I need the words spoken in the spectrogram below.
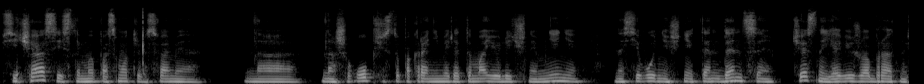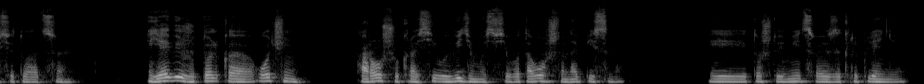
Сейчас, если мы посмотрим с вами на наше общество, по крайней мере, это мое личное мнение, на сегодняшние тенденции, честно, я вижу обратную ситуацию. Я вижу только очень хорошую, красивую видимость всего того, что написано, и то, что имеет свое закрепление.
